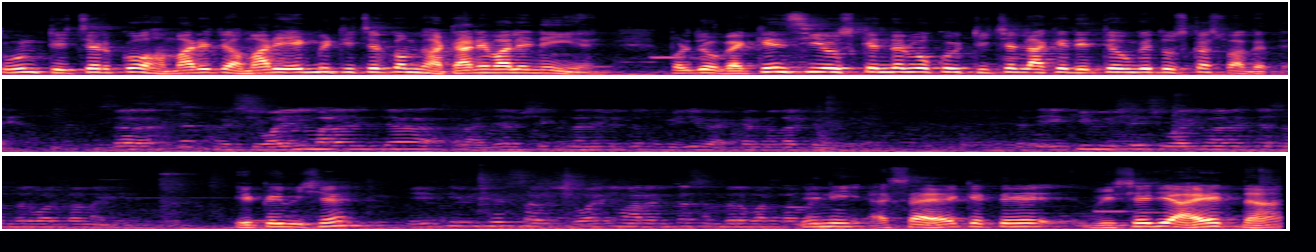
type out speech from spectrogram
तो उन टीचर को हमारे जो, हमारे एक भी टीचर को हम हटाने वाले नहीं हैं। पर जो वैकेंसी है उसके अंदर वो कोई टीचर ला देते होंगे तो उसका स्वागत है। शिवाजी महाराजांच्या राज्याभिषेक एकही विषय नाही नाही असं आहे की ते विषय जे आहेत ना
